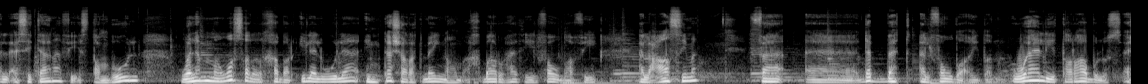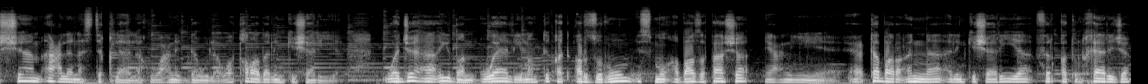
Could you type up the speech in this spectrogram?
الأستانة في إسطنبول ولما وصل الخبر إلى الولاة انتشرت بينهم أخبار هذه الفوضى في العاصمة. فدبت الفوضى أيضا. والي طرابلس الشام أعلن استقلاله عن الدولة وطرد الانكشارية. وجاء أيضا والي منطقة ارزروم اسمه أباظة باشا يعني اعتبر أن الانكشارية فرقة خارجة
